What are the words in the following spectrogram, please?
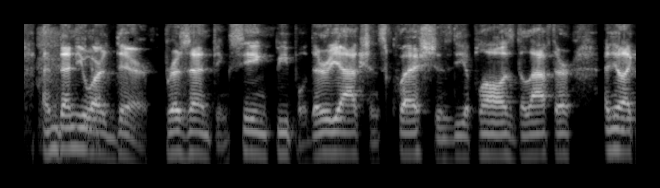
and then you are there presenting, seeing people, their reactions, questions, the applause, the laughter, and you're like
